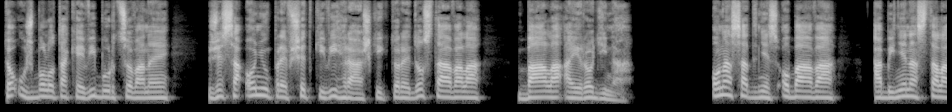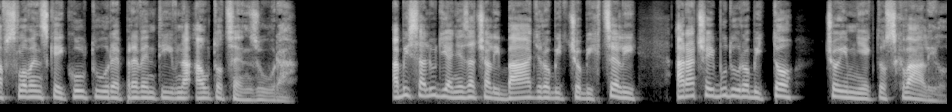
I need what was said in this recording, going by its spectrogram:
to už bolo také vyburcované, že sa o ňu pre všetky vyhrážky, ktoré dostávala, bála aj rodina. Ona sa dnes obáva, aby nenastala v slovenskej kultúre preventívna autocenzúra. Aby sa ľudia nezačali báť robiť, čo by chceli a radšej budú robiť to, čo im niekto schválil.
